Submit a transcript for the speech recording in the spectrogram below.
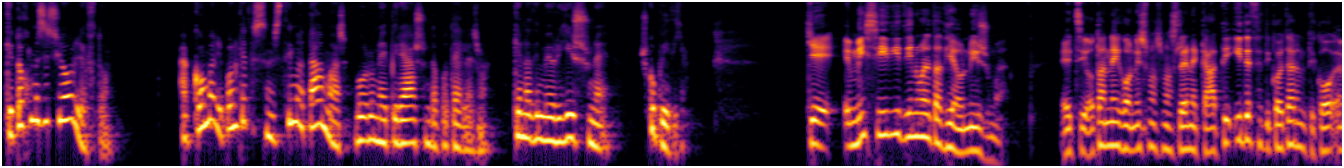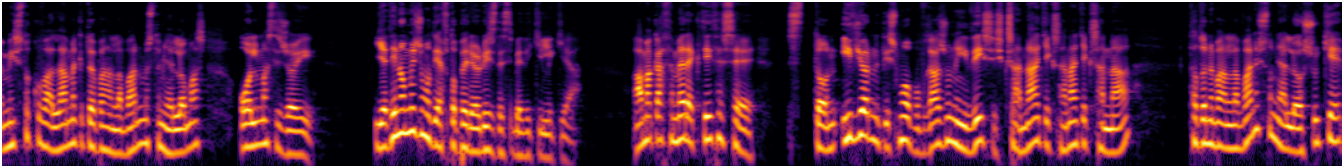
Και το έχουμε ζήσει όλοι αυτό. Ακόμα λοιπόν και τα συναισθήματά μας μπορούν να επηρεάσουν το αποτέλεσμα και να δημιουργήσουν σκουπίδια. Και εμείς οι ίδιοι δίνουμε να τα διαονίζουμε. Έτσι, όταν οι γονείς μας μας λένε κάτι, είτε θετικό είτε αρνητικό, εμείς το κουβαλάμε και το επαναλαμβάνουμε στο μυαλό μας όλη μας τη ζωή. Γιατί νομίζουμε ότι αυτό περιορίζεται στην παιδική ηλικία; Άμα κάθε μέρα εκτίθεσαι στον ίδιο αρνητισμό που βγάζουν οι ειδήσεις ξανά και ξανά και ξανά, θα τον επαναλαμβάνεις στο μυαλό σου και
